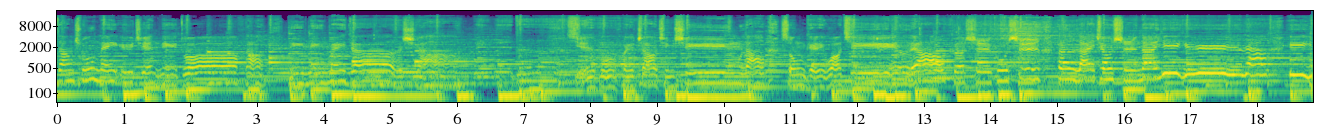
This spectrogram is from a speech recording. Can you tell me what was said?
当初没遇见你多好，你明媚的笑。照进辛劳，送给我寂寥。可是故事本来就是难以预料，一言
